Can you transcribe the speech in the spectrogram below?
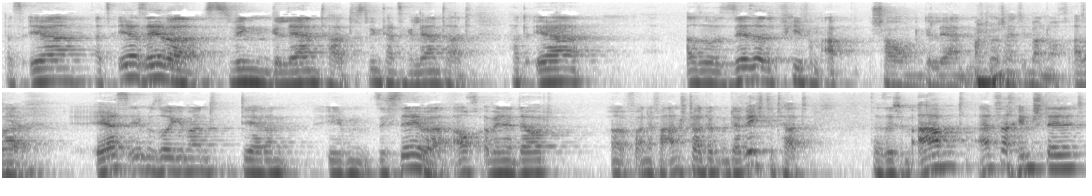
dass er, als er selber Swing gelernt hat, Swing-Tanzen gelernt hat, hat er also sehr, sehr viel vom Abschauen gelernt, macht er wahrscheinlich immer noch. Aber Ja. er ist eben so jemand, der dann eben sich selber, auch wenn er dort auf einer Veranstaltung unterrichtet hat, dass er sich am Abend einfach hinstellt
